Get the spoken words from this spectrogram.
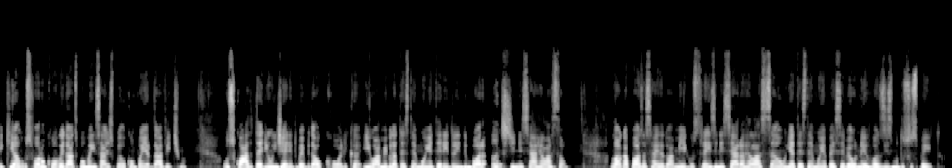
e que ambos foram convidados por mensagens pelo companheiro da vítima. Os quatro teriam ingerido bebida alcoólica e o amigo da testemunha teria ido embora antes de iniciar a relação. Logo após a saída do amigo, os três iniciaram a relação e a testemunha percebeu o nervosismo do suspeito.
